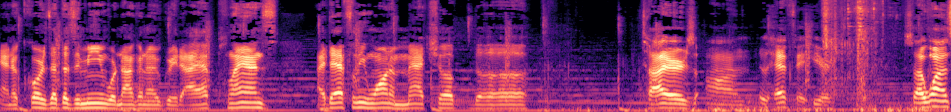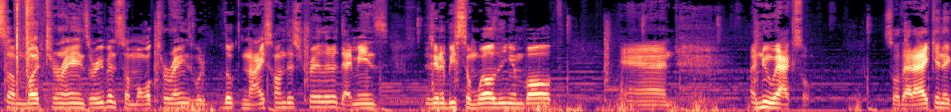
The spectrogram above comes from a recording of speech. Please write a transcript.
And of course, that doesn't mean we're not gonna upgrade. I have plans. I definitely want to match up the tires on El Jefe here. So I want some mud terrains or even some all terrains would look nice on this trailer. That means there's gonna be some welding involved and a new axle so that I can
